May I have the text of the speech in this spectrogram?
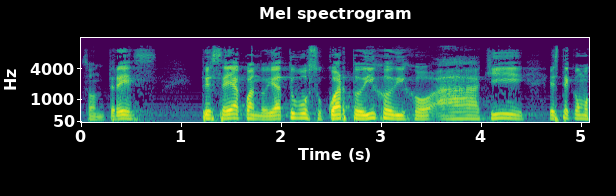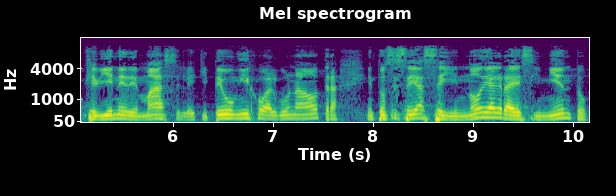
son tres. Entonces ella cuando ya tuvo su cuarto hijo dijo, ah, aquí este como que viene de más, le quité un hijo a alguna otra. Entonces ella se llenó de agradecimiento.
